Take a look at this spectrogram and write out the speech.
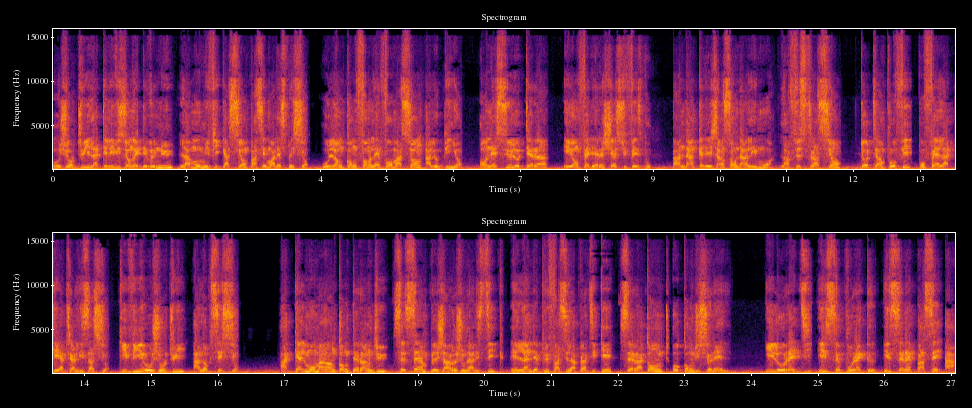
Aujourd'hui, la télévision est devenue la momification, passez-moi l'expression, où l'on confond l'information à l'opinion. On est sur le terrain et on fait des recherches sur Facebook. Pendant que les gens sont dans les mois, la frustration, d'autres en profitent pour faire la théâtralisation, qui vire aujourd'hui à l'obsession. À quel moment en compte rendu, ce simple genre journalistique est l'un des plus faciles à pratiquer, se raconte au conditionnel. Il aurait dit, il se pourrait que, il serait passé à.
